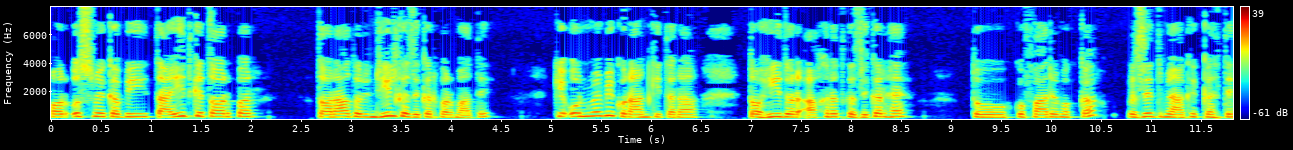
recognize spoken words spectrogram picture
اور اس میں کبھی تائید کے طور پر تورات اور انجیل کا ذکر فرماتے کہ ان میں بھی قرآن کی طرح توحید اور آخرت کا ذکر ہے تو کفار مکہ ضد میں آ کے کہتے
